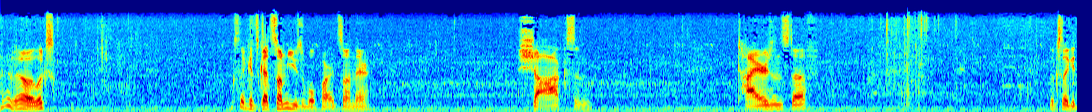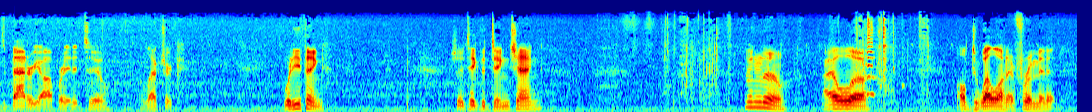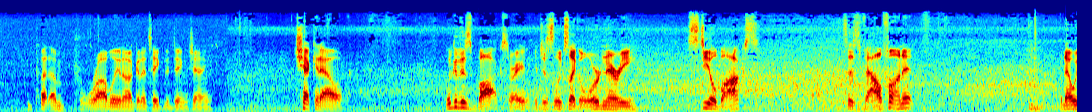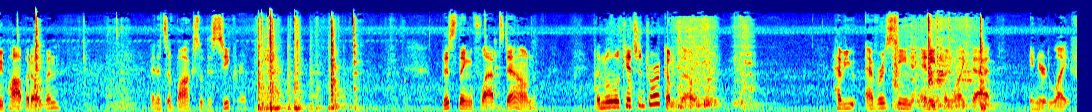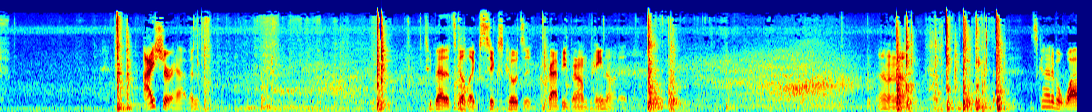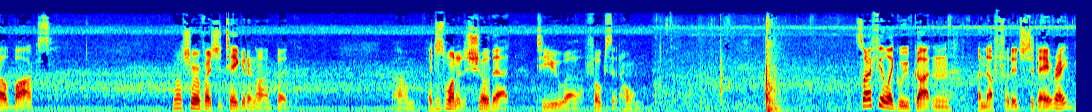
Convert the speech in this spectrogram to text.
I don't know, it looks looks like it's got some usable parts on there. Shocks and tires and stuff. Looks like it's battery operated too. Electric. What do you think? Should I take the Ding Chang? I don't know. I'll uh, I'll dwell on it for a minute, but I'm probably not going to take the Ding Chang. Check it out. Look at this box, right? It just looks like an ordinary steel box. It says valve on it. But now we pop it open, and it's a box with a secret. This thing flaps down, and the little kitchen drawer comes out. Have you ever seen anything like that in your life? I sure haven't. Too bad it's got like six coats of crappy brown paint on it. I don't know. Kind of a wild box. I'm not sure if I should take it or not, but um, I just wanted to show that to you uh, folks at home. So I feel like we've gotten enough footage today, right?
